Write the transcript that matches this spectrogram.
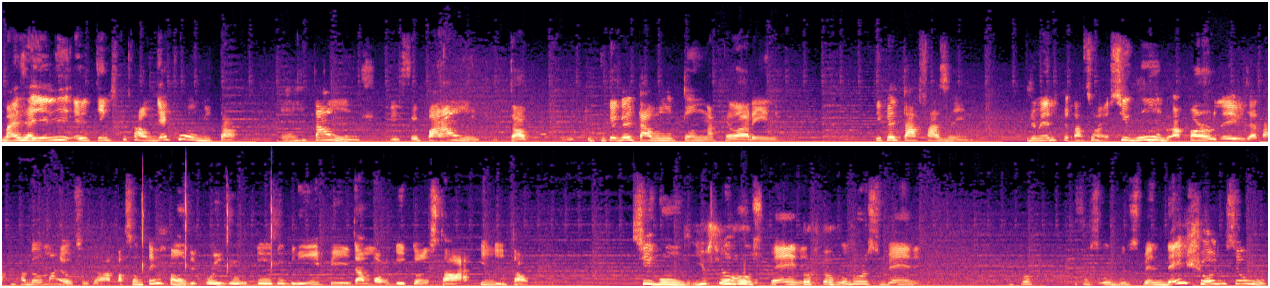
Mas aí ele, ele tem que explicar onde é que o Wong tá. Onde tá onde? Ele foi parar onde? Tá, por que, que ele tava lutando naquela arena? O que, que ele tava fazendo? Primeira explicação é. Segundo, a Carol Davis já tá com cabelo maior, ou seja, ela passou um tempão depois do, do, do blip e da morte do Tony Stark e, tal. Segundo, E o o Bruce Banner o? Bruce Banner. O, o Bruce Banner deixou de ser o Hulk.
